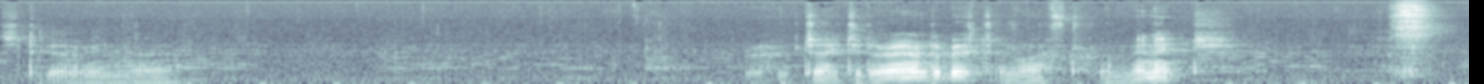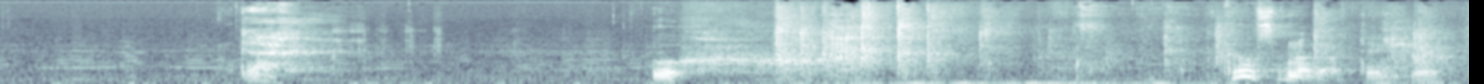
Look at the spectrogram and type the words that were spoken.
Just go in there. Rotate it around a bit and left for a minute. Course, I've not got a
